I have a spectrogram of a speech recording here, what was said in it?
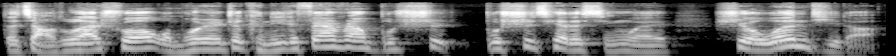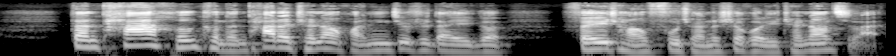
的角度来说，我们会认为这肯定是非常非常不适不适切的行为，是有问题的。但他很可能他的成长环境就是在一个非常父权的社会里成长起来，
